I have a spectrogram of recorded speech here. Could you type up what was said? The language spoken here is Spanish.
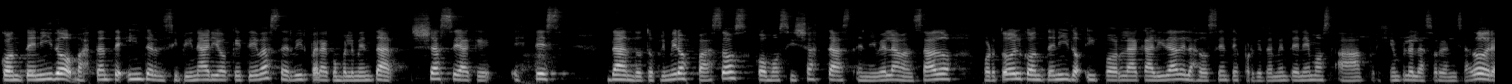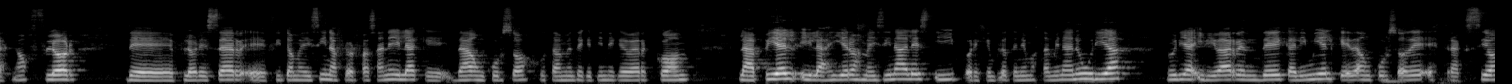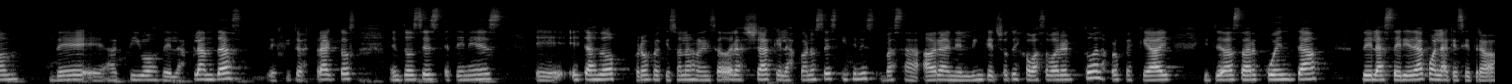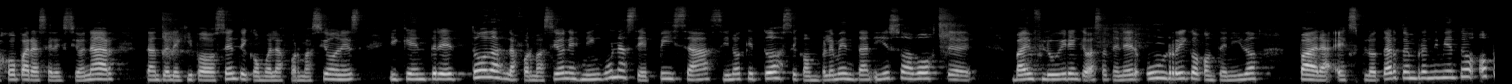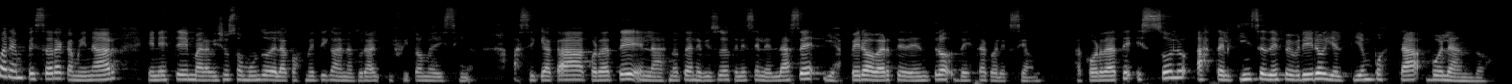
contenido bastante interdisciplinario que te va a servir para complementar, ya sea que estés dando tus primeros pasos, como si ya estás en nivel avanzado, por todo el contenido y por la calidad de las docentes, porque también tenemos a, por ejemplo, las organizadoras, ¿no? Flor de Florecer eh, Fitomedicina, Flor Fasanela, que da un curso justamente que tiene que ver con la piel y las hierbas medicinales. Y, por ejemplo, tenemos también a Nuria, Nuria Iribarren de Calimiel, que da un curso de extracción de eh, activos de las plantas, de fitoextractos. Entonces, eh, tenés eh, estas dos profes que son las organizadoras ya que las conoces y tienes, vas a, ahora en el link que yo te dejo, vas a ver todas las profes que hay y te vas a dar cuenta de la seriedad con la que se trabajó para seleccionar tanto el equipo docente como las formaciones y que entre todas las formaciones ninguna se pisa, sino que todas se complementan y eso a vos te va a influir en que vas a tener un rico contenido para explotar tu emprendimiento o para empezar a caminar en este maravilloso mundo de la cosmética natural y fitomedicina. Así que acá acuérdate, en las notas del episodio tenés el enlace y espero verte dentro de esta colección. Acordate, es solo hasta el 15 de febrero y el tiempo está volando.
